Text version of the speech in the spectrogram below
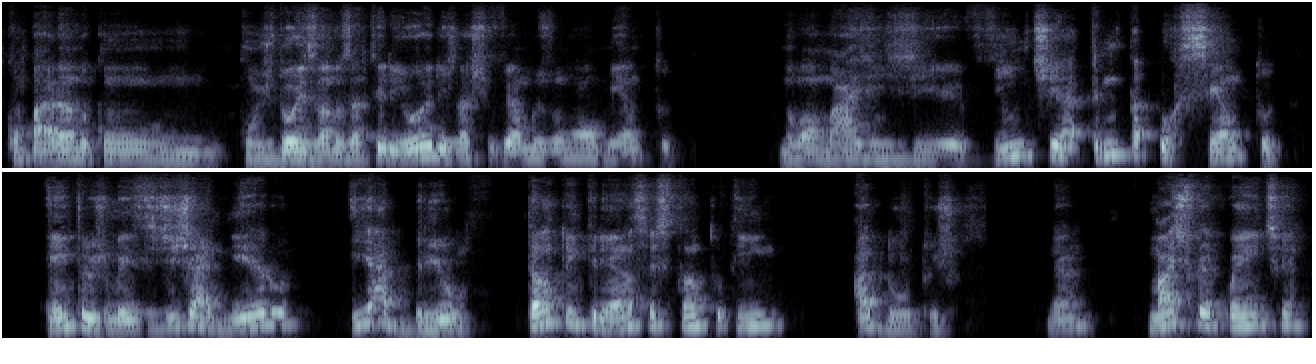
Comparando com, com os dois anos anteriores, nós tivemos um aumento numa margem de 20% a 30% entre os meses de janeiro e abril, tanto em crianças, tanto em adultos. Né? Mais frequente,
